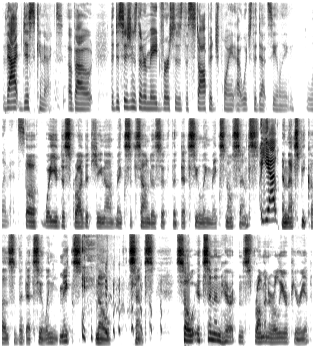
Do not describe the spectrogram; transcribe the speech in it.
that disconnect, about the decisions that are made versus the stoppage point at which the debt ceiling limits. The way you describe it, Gina, makes it sound as if the debt ceiling makes no sense. Yeah. And that's because the debt ceiling makes no sense. So it's an inheritance from an earlier period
